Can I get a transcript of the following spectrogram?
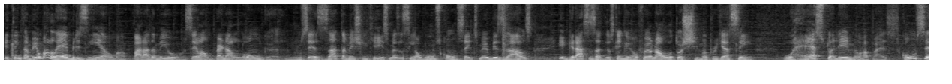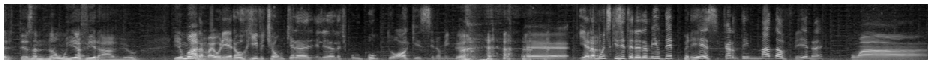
E tem também uma lebrezinha, uma parada meio, sei lá, um perna longa. Não sei exatamente o que é isso, mas assim, alguns conceitos meio bizarros. E graças a Deus quem ganhou foi o Naoto Oshima, porque assim, o resto ali, meu rapaz, com certeza não ia virar, viu? E, mano, Cara, a maioria era horrível. Tinha um que era, ele era tipo um bulldog, se não me engano. é, e era muito esquisito, ele era meio deprê. Esse cara não tem nada a ver, né? Com a,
